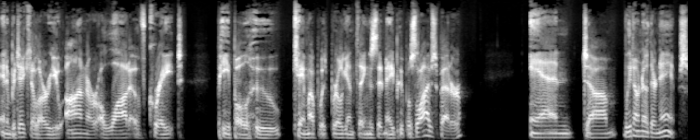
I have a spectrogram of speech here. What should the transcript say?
and in particular, you honor a lot of great people who came up with brilliant things that made people's lives better. And um, we don't know their names,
